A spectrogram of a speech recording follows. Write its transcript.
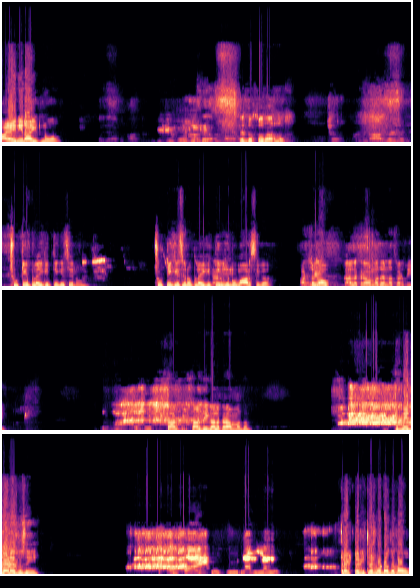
ਆਇਆ ਹੀ ਨਹੀਂ ਨਾਈਟ ਨੂੰ। ਤੇ ਦੱਸੋ ਸਰ ਨੂੰ। ਛੁੱਟੀ ਅਪਲਾਈ ਕੀਤੀ ਕਿਸੇ ਨੂੰ? ਛੁੱਟੀ ਕਿਸੇ ਨੂੰ ਅਪਲਾਈ ਕੀਤੀ? ਜੇ ਬਿਮਾਰ ਸੀਗਾ। ਦਿਖਾਓ। ਗੱਲ ਕਰਾ ਮਦਨ ਨਾਲ ਸਰ ਦੀ। ਸਰ ਸਰ ਦੀ ਗੱਲ ਕਰਾ ਮਦਨ ਕਿੰਨੇ ਜਾਣੇ ਤੁਸੀਂ? ਟਰੈਕਟਰ ਕਿੱਥੇ ਤੁਹਾਡਾ ਦਿਖਾਓ।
